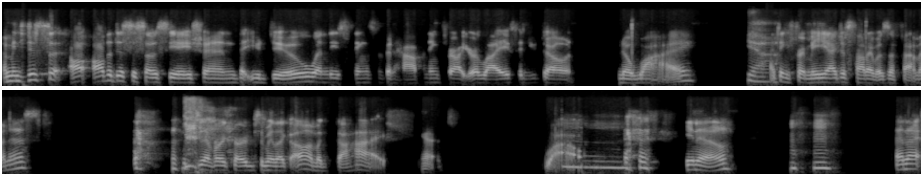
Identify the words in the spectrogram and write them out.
i mean just the, all, all the disassociation that you do when these things have been happening throughout your life and you don't know why. Yeah. i think for me i just thought i was a feminist. It never occurred to me like oh i'm a guy. Shit. Wow. Mm. you know? Mhm. And I,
